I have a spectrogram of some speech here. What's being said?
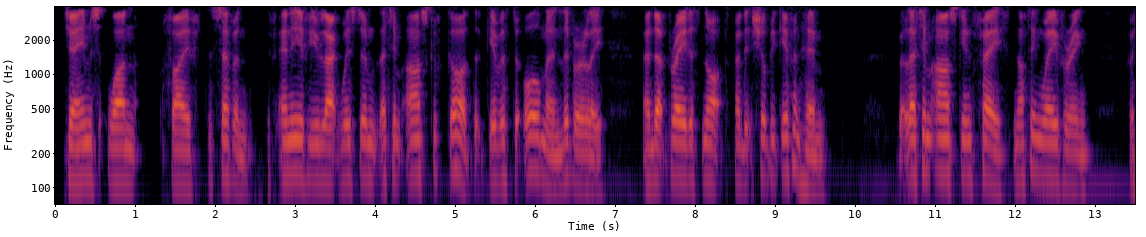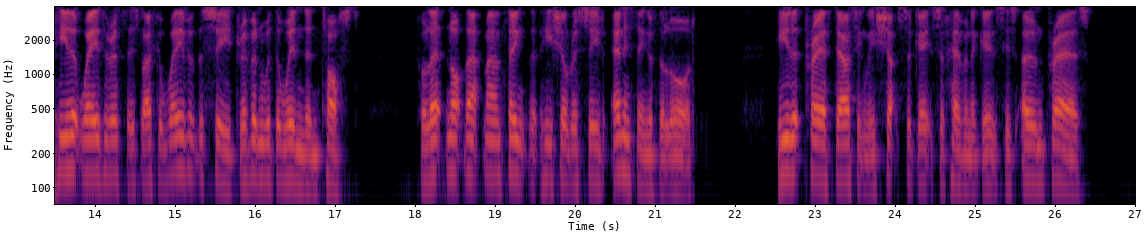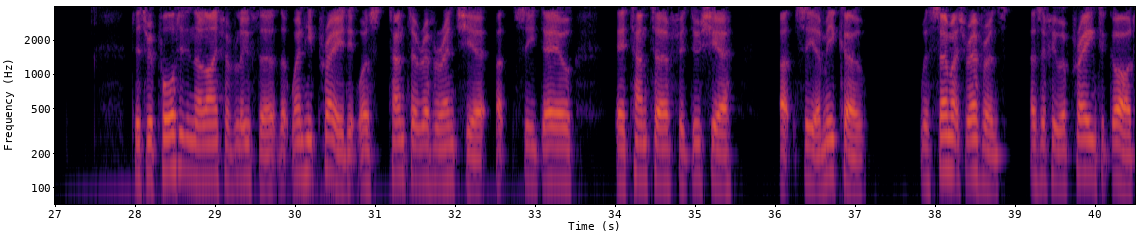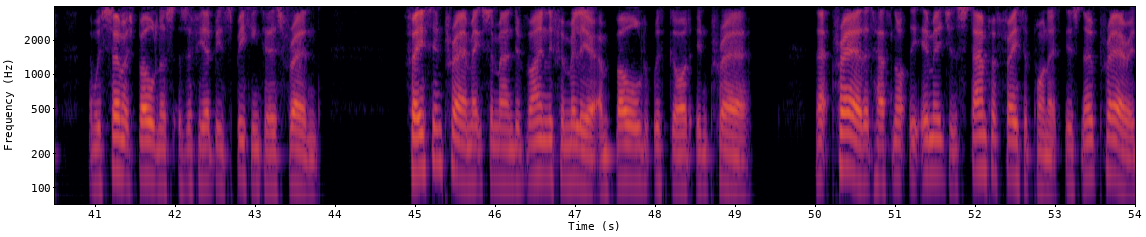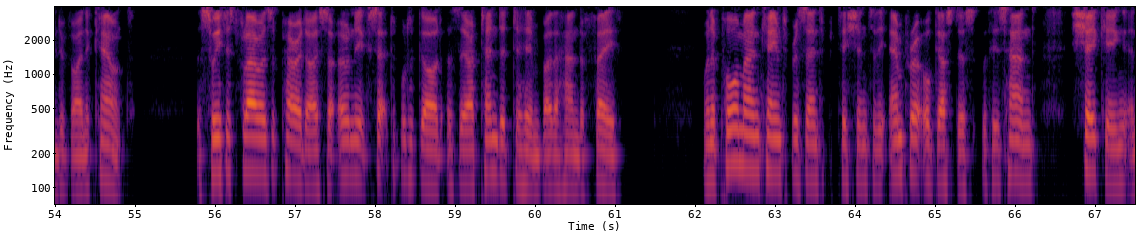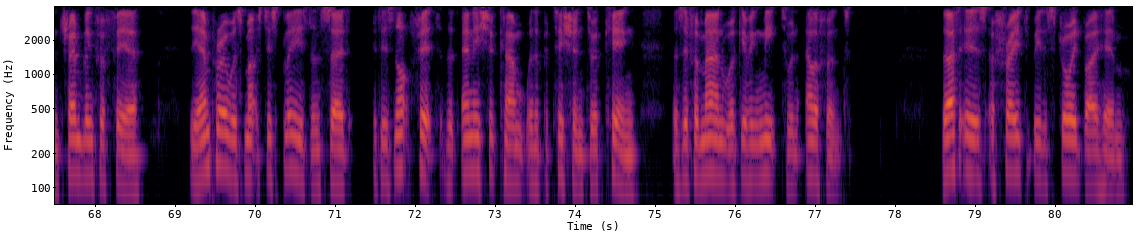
James 1 5 to 7. If any of you lack wisdom, let him ask of God, that giveth to all men liberally, and upbraideth not, and it shall be given him. But let him ask in faith, nothing wavering. For he that wavereth is like a wave of the sea, driven with the wind and tossed. For let not that man think that he shall receive anything of the Lord. He that prayeth doubtingly shuts the gates of heaven against his own prayers. It is reported in the life of Luther that when he prayed it was tanta reverentia ut si Deo e tanta fiducia ut si amico, with so much reverence as if he were praying to God, and with so much boldness as if he had been speaking to his friend. Faith in prayer makes a man divinely familiar and bold with God in prayer. That prayer that hath not the image and stamp of faith upon it is no prayer in divine account. The sweetest flowers of paradise are only acceptable to God as they are tended to him by the hand of faith. When a poor man came to present a petition to the Emperor Augustus with his hand shaking and trembling for fear, the emperor was much displeased and said, It is not fit that any should come with a petition to a king as if a man were giving meat to an elephant. That is, afraid to be destroyed by him.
